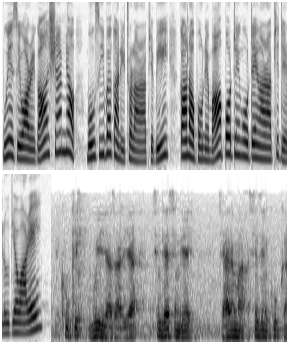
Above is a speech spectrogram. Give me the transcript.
မူရင်စေဝါတွေကရှမ်းမြောက်မုံစီဘက်ကနေထွက်လာတာဖြစ်ပြီးကားနောက်ဖုံးထဲမှာပေါ်တင်ကိုတင်လာတာဖြစ်တယ်လို့ပြောပါရယ်ခုခေတ်မွေးရာစာတွေကစင်ကဲစင်ကဲဂျားထဲမှာအစင်းစင်းခုခံ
